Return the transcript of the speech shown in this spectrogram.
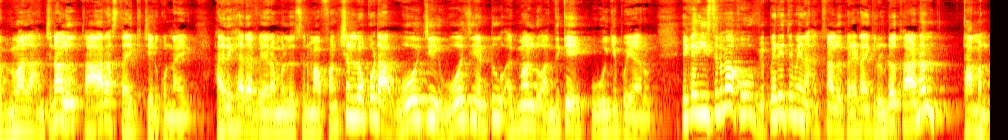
అభిమానుల అంచనాలు తారాస్థాయికి చేరుకున్నాయి. హరిహర వీరమ్మలు సినిమా ఫంక్షన్లో కూడా ఓజీ ఓజీ అంటూ అభిమానులు అందుకే ఊగిపోయారు. ఇక ఈ సినిమాకు విపరీతమైన అంచనాలు పెరగడానికి రెండో కారణం తమన్.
